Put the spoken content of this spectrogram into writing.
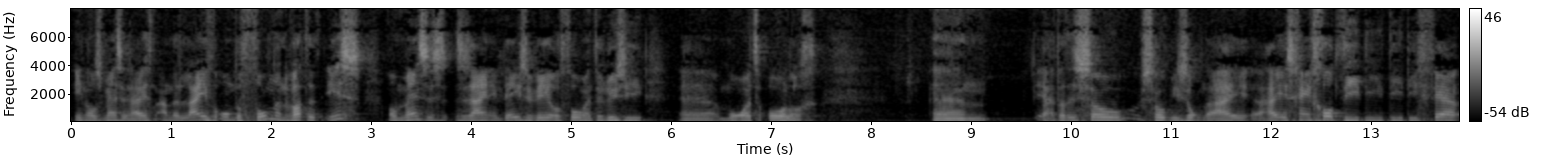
in ons mensen. Hij heeft aan de lijve ondervonden wat het is om mensen te zijn in deze wereld vol met ruzie, moord, oorlog. Ja, dat is zo, zo bijzonder. Hij, hij is geen God die, die, die, die ver,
